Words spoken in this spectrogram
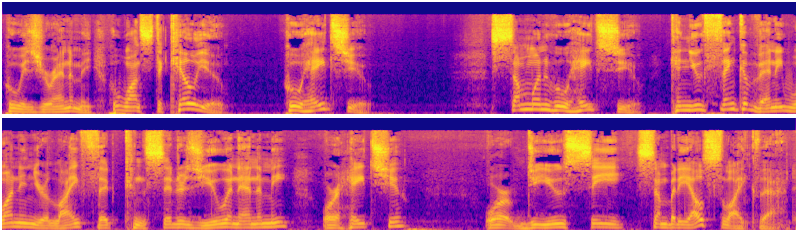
who is your enemy, who wants to kill you who hates you. Someone who hates you. Can you think of anyone in your life that considers you an enemy or hates you? Or do you see somebody else like that?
